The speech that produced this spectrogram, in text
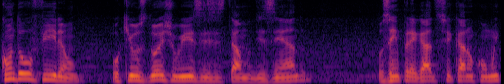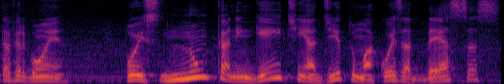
Quando ouviram o que os dois juízes estavam dizendo, os empregados ficaram com muita vergonha, pois nunca ninguém tinha dito uma coisa dessas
